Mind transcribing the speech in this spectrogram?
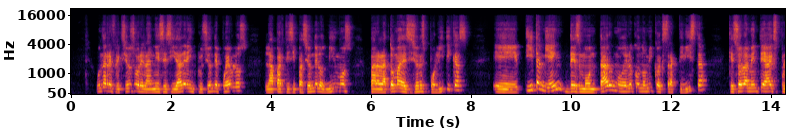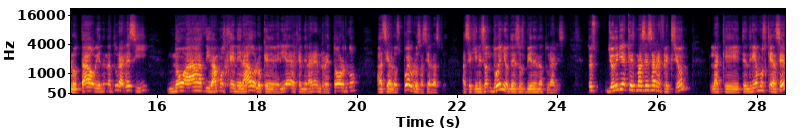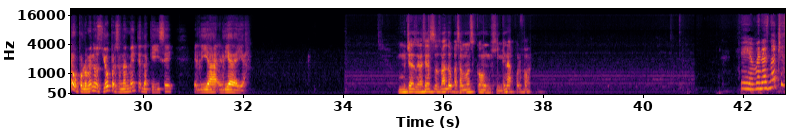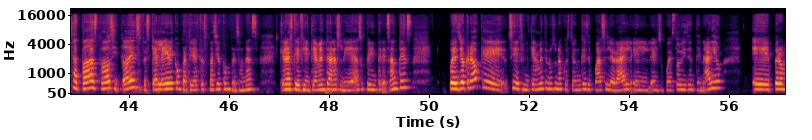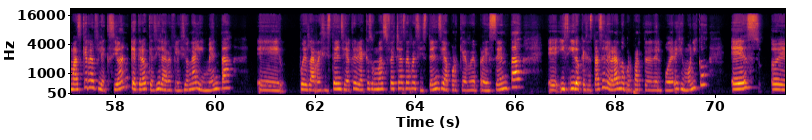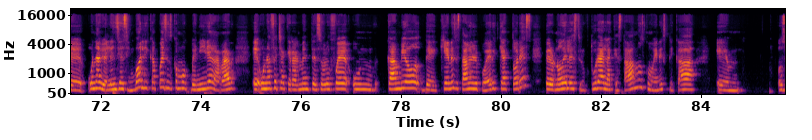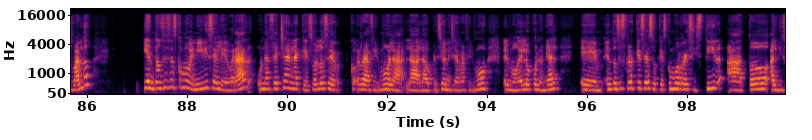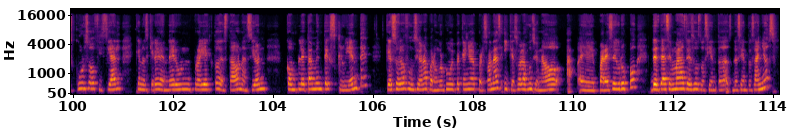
una reflexión sobre la necesidad de la inclusión de pueblos, la participación de los mismos para la toma de decisiones políticas eh, y también desmontar un modelo económico extractivista que solamente ha explotado bienes naturales y no ha, digamos, generado lo que debería generar en retorno hacia los pueblos, hacia, las, hacia quienes son dueños de esos bienes naturales. Entonces, yo diría que es más esa reflexión la que tendríamos que hacer, o por lo menos yo personalmente es la que hice el día, el día de ayer. Muchas gracias, Osvaldo. Pasamos con Jimena, por favor. Eh, buenas noches a todas, todos y todes. Pues qué alegre compartir este espacio con personas que, en las que definitivamente van a salir ideas súper interesantes. Pues yo creo que sí, definitivamente no es una cuestión que se pueda celebrar el, supuesto bicentenario, eh, pero más que reflexión, que creo que sí, la reflexión alimenta eh, pues la resistencia. Yo creería que son más fechas de resistencia porque representa y, y, lo que se está celebrando por parte del poder hegemónico es eh, una violencia simbólica, pues es como venir y agarrar eh, una fecha que realmente solo fue un cambio de quienes estaban en el poder, qué actores, pero no de la estructura en la que estábamos, como bien explicaba em, Osvaldo. Y entonces es como venir y celebrar una fecha en la que solo se reafirmó la, la opresión y se reafirmó el modelo colonial. Em, entonces creo que es eso, que es como resistir a todo, al discurso oficial que nos quiere vender un proyecto de Estado-Nación completamente excluyente, que solo funciona para un grupo muy pequeño de personas y que solo ha funcionado eh, para ese grupo desde hace más de esos 200, 200 años,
